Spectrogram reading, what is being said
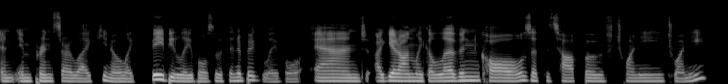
and imprints are like you know like baby labels within a big label and i get on like 11 calls at the top of 2020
